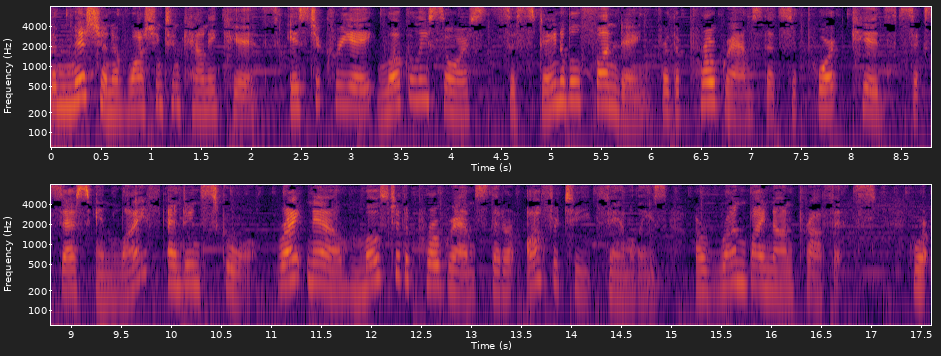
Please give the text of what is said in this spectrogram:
The mission of Washington County Kids is to create locally sourced, sustainable funding for the programs that support kids' success in life and in school. Right now, most of the programs that are offered to families are run by nonprofits who are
